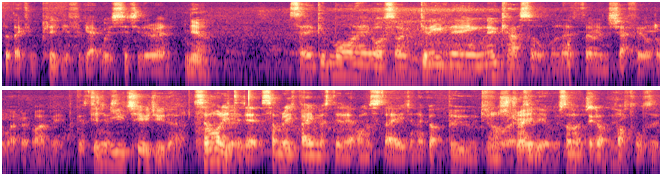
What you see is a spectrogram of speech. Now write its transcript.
but they completely forget which city they're in. Yeah. Say good morning or sorry, good evening, Newcastle, when they're, in Sheffield or whatever it might be. Because Didn't U2 do that? Somebody did it. Somebody famous did it on stage, and they got booed. In Australia, it. was some, they got bottles of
